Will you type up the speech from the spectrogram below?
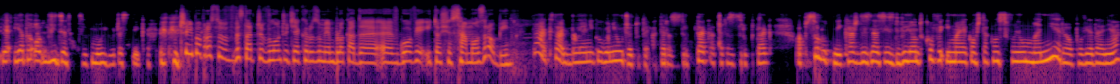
Ja, ja to widzę w tych moich uczestnikach. Czyli po prostu wystarczy wyłączyć, jak rozumiem, blokadę e, w głowie i to się samo zrobi. Tak, tak, bo ja nikogo nie uczę tutaj, a teraz zrób tak, a teraz zrób tak. Absolutnie, każdy z nas jest wyjątkowy i ma jakąś taką swoją manierę opowiadania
